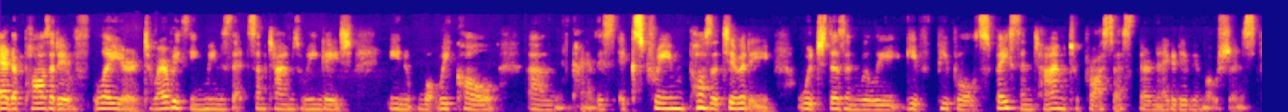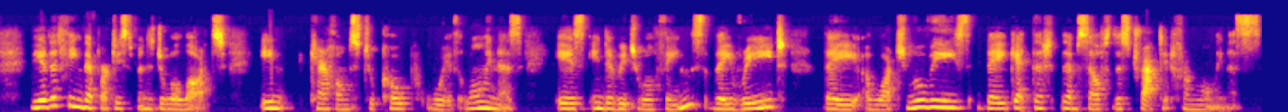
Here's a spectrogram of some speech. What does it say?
add a positive layer to everything means that sometimes we engage in what we call um, kind of this extreme positivity, which doesn't really give people space and time to process their negative emotions. The other thing that participants do a lot in care homes to cope with loneliness is individual things. They read, they uh, watch movies, they get the, themselves distracted from loneliness.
